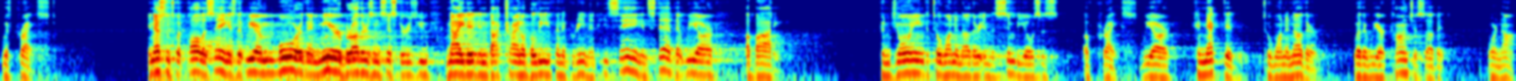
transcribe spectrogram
with Christ. In essence, what Paul is saying is that we are more than mere brothers and sisters united in doctrinal belief and agreement. He's saying instead that we are a body, conjoined to one another in the symbiosis of Christ. We are connected to one another, whether we are conscious of it or not.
